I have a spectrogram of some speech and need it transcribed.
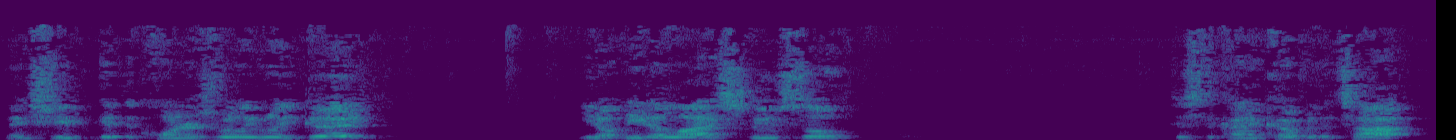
Make sure you get the corners really, really good. You don't need a lot of streusel just to kind of cover the top.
